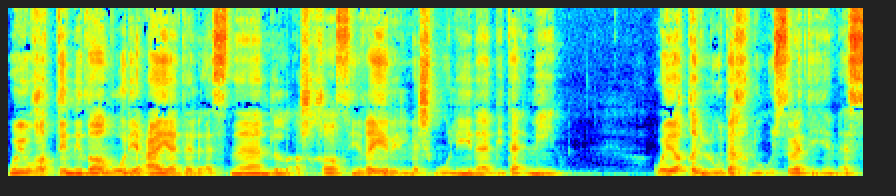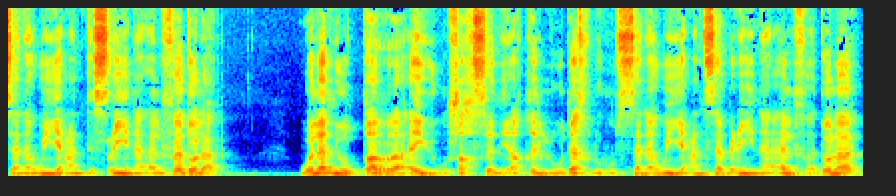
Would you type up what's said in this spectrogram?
ويغطي النظام رعاية الأسنان للأشخاص غير المشمولين بتأمين ويقل دخل أسرتهم السنوي عن تسعين ألف دولار. ولن يضطر أي شخص يقل دخله السنوي عن سبعين ألف دولار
